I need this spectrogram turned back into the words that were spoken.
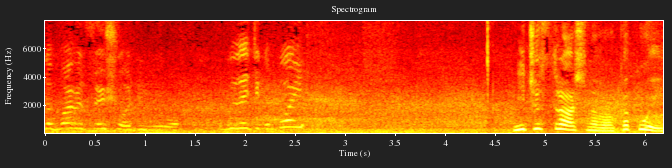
добавится еще один урок. Вы знаете, какой? Ничего страшного. Какой?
